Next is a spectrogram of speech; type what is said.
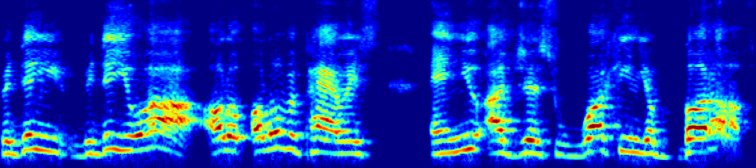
but then you but then you are all, all over Paris and you are just working your butt off.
